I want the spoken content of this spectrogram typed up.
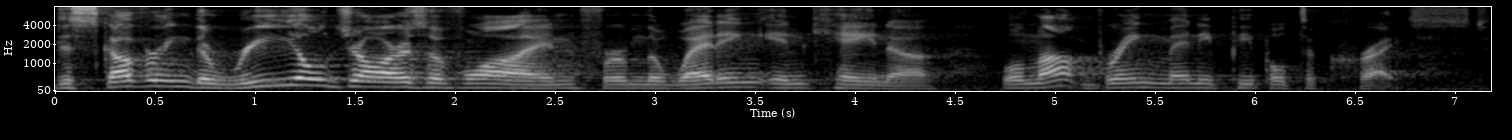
Discovering the real jars of wine from the wedding in Cana will not bring many people to Christ,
